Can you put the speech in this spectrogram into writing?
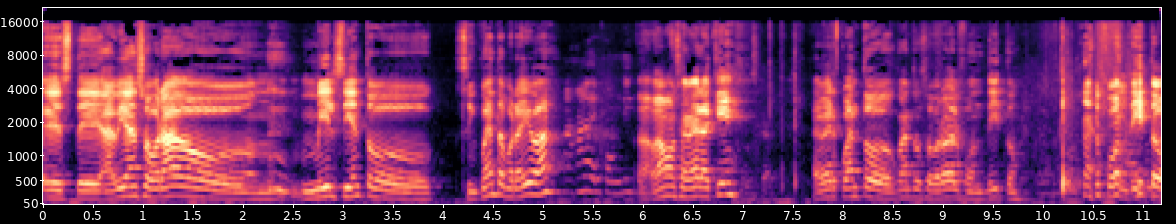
este habían sobrado 1150 por ahí, ¿va? Ajá, del fondito. Ah, vamos a ver aquí. A ver cuánto cuánto sobró el fondito. El fondito,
